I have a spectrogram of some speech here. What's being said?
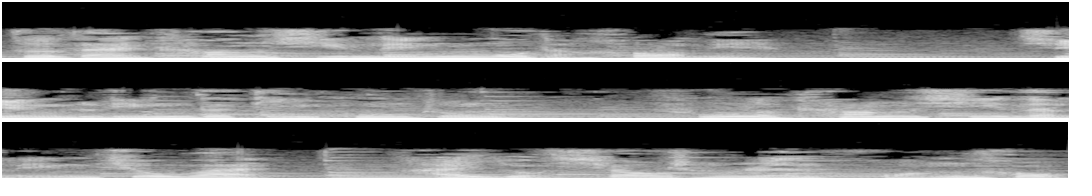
则在康熙陵墓的后面。景陵的地宫中，除了康熙的灵柩外，还有孝成人皇后、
